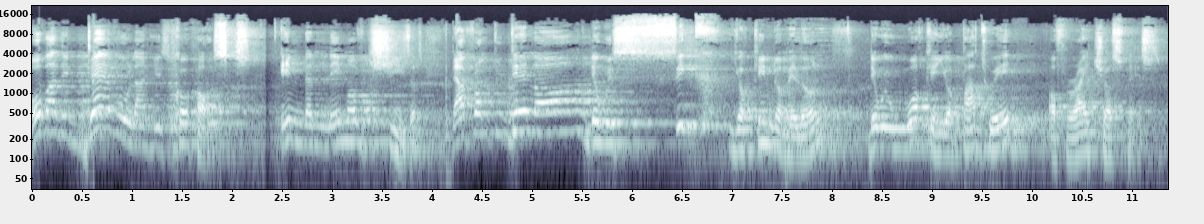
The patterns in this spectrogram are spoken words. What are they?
over the devil and his cohorts. In the name of Jesus. That from today, Lord, they will seek your kingdom alone. They will walk in your pathway of righteousness.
